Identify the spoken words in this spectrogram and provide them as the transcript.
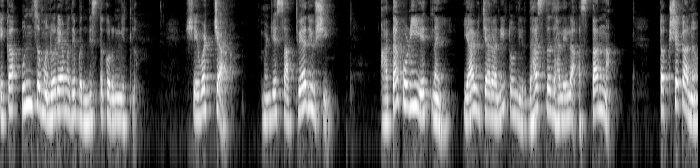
एका उंच मनोऱ्यामध्ये बंदिस्त करून घेतलं. शेवटच्या म्हणजे सातव्या दिवशी आता कोणी येत नाही या विचाराने तो निर्धास्त झालेला असताना तक्षकानं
